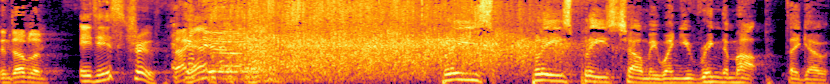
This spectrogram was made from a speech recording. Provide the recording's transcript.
in Dublin. It is true. Thank Yes. you. Please, please, please tell me when you ring them up, they go,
